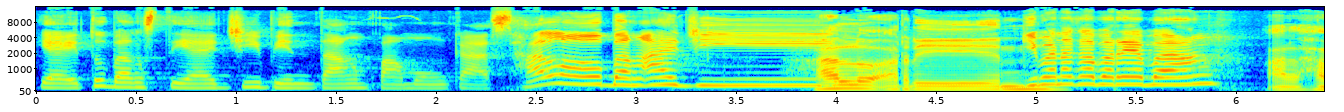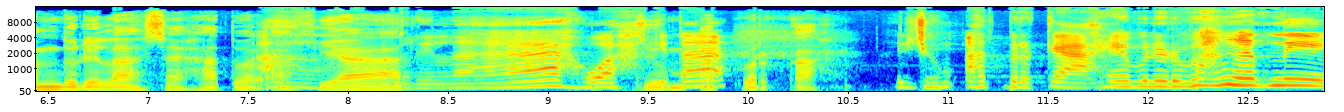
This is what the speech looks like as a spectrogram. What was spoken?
yaitu Bang Setiaji Bintang Pamungkas. Halo Bang Aji. Halo Arin. Gimana kabarnya Bang? Alhamdulillah sehat walafiat. Alhamdulillah. Wah Jumat kita berkah. Jumat berkah ya bener banget nih.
